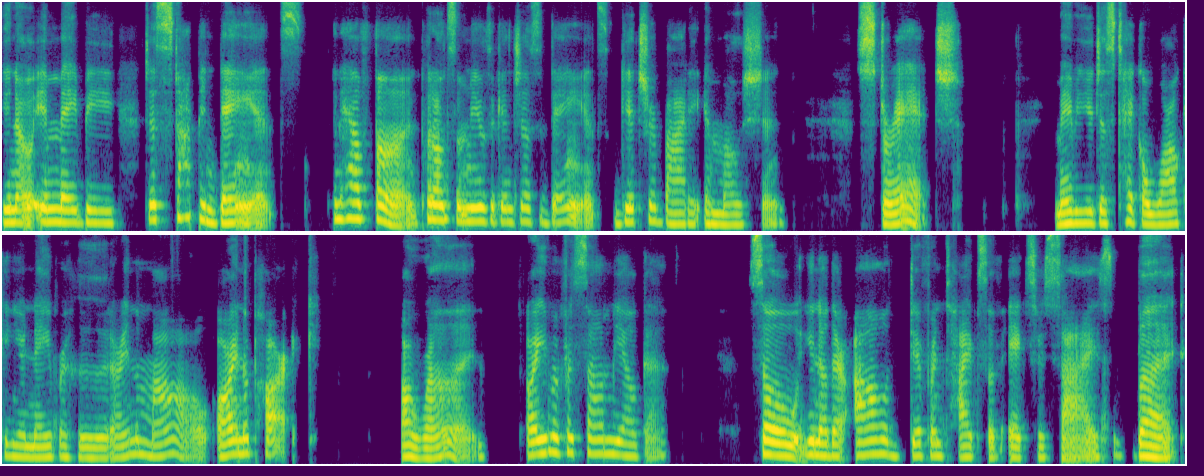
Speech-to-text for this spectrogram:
You know, it may be just stop and dance and have fun, put on some music and just dance, get your body in motion, stretch. Maybe you just take a walk in your neighborhood or in the mall or in a park or run or even for some yoga. So, you know, they're all different types of exercise, but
